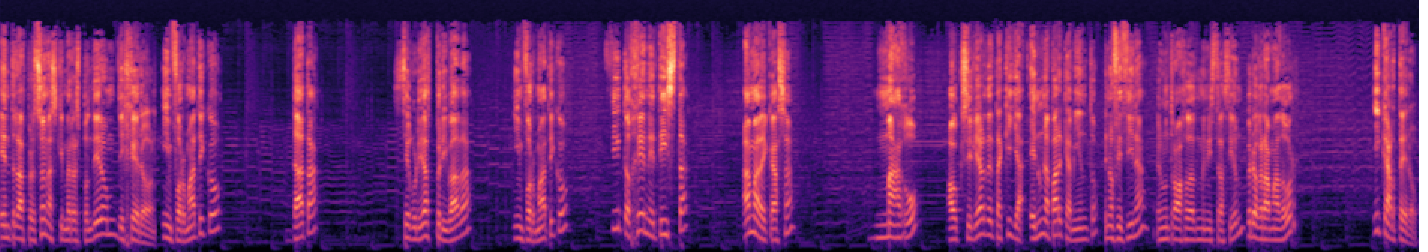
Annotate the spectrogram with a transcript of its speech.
Entre las personas que me respondieron dijeron informático, data, seguridad privada, informático, citogenetista, ama de casa, mago, auxiliar de taquilla en un aparcamiento, en oficina, en un trabajo de administración, programador y cartero,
